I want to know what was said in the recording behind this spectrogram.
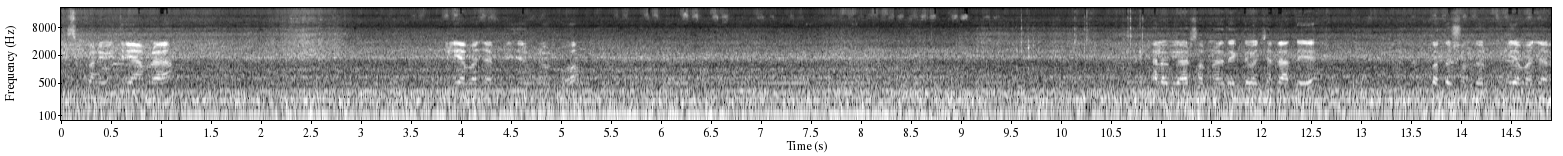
কিছুক্ষণের ভিতরে আমরা ফুলিয়া বাজার ব্রিজের উপরে উঠবো হ্যালো ভিউয়ার্স আপনারা দেখতে পাচ্ছেন রাতে কত সুন্দর ফুলিয়া বাজার।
